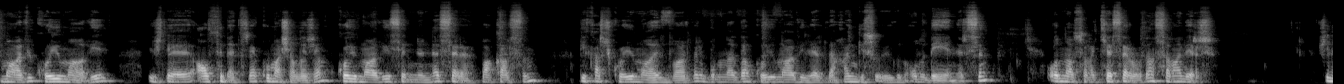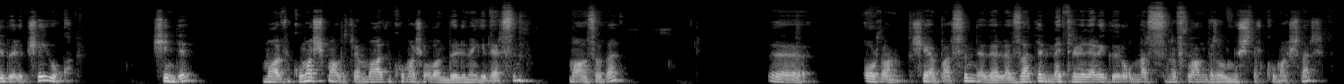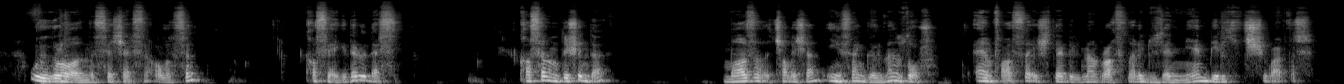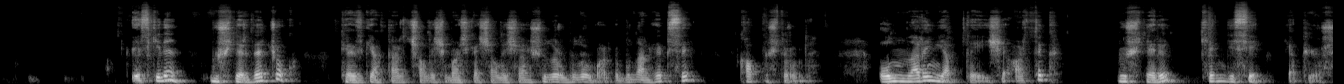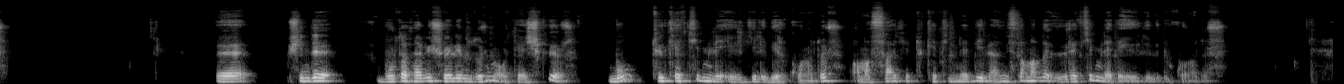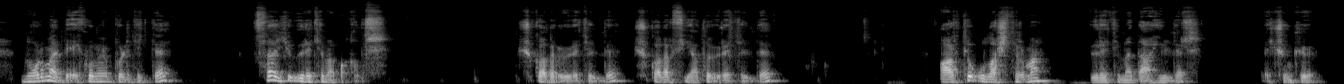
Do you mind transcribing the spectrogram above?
Mavi, koyu mavi. İşte 6 metre kumaş alacağım. Koyu maviyi senin önüne serer. Bakarsın. Birkaç koyu mavi vardır. Bunlardan koyu mavilerden hangisi uygun onu beğenirsin. Ondan sonra keser oradan sana verir. Şimdi böyle bir şey yok. Şimdi mavi kumaş mı alacaksın? Mavi kumaş olan bölüme gidersin mağazada. Ee, oradan şey yaparsın ne derler. Zaten metrelere göre onlar sınıflandırılmıştır kumaşlar. Uygun olanını seçersin, alırsın. Kasaya gider ödersin. Kasanın dışında mağazada çalışan insan görmen zor. En fazla işte bilmem rafları düzenleyen bir iki kişi vardır. Eskiden müşteride çok tezgahtar, çalışı başka çalışan şudur budur vardı. Bunların hepsi kapmış durumda. Onların yaptığı işi artık müşteri kendisi yapıyor. Ee, şimdi burada tabii şöyle bir durum ortaya çıkıyor. Bu tüketimle ilgili bir konudur ama sadece tüketimle değil aynı zamanda üretimle de ilgili bir konudur. Normalde ekonomi politikte sadece üretime bakılır. Şu kadar üretildi, şu kadar fiyata üretildi. Artı ulaştırma üretime dahildir. E çünkü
